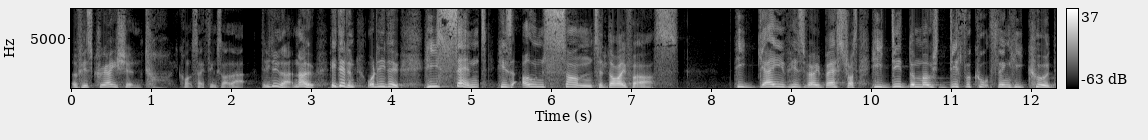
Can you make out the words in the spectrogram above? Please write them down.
of his creation? You can't say things like that. Did he do that? No, he didn't. What did he do? He sent his own son to die for us. He gave his very best for us. He did the most difficult thing he could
